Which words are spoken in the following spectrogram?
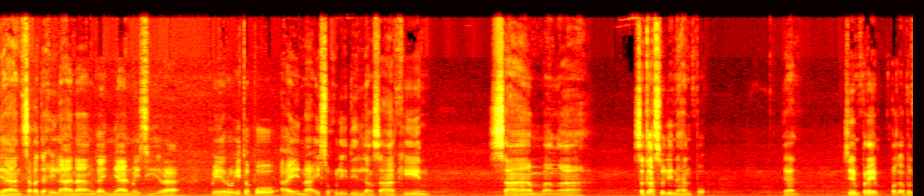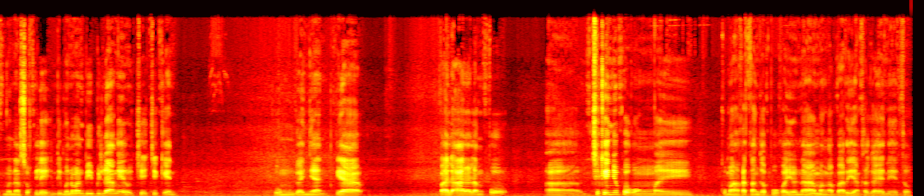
Yan sa kadahilanang ganyan may sira. Pero ito po ay naisukli din lang sa akin sa mga sa gasolinahan po. Yan. Siyempre, pag abot mo ng sukli, hindi mo naman bibilangin o checkin kung ganyan. Kaya, paalaala lang po, ah checkin nyo po kung may kung makakatanggap po kayo ng mga bariyang kagaya nito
